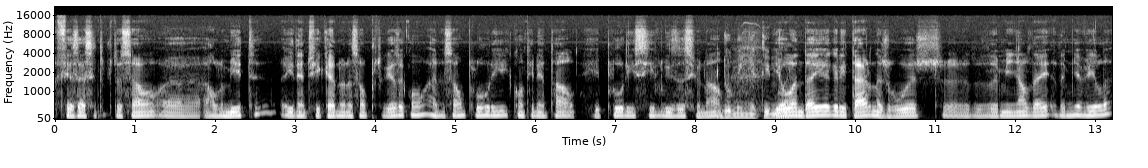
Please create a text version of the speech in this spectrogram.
fez essa interpretação uh, ao limite, identificando a nação portuguesa com a nação pluricontinental e pluricivilizacional. Do minha Eu andei a gritar nas ruas uh, da minha aldeia, da minha vila,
